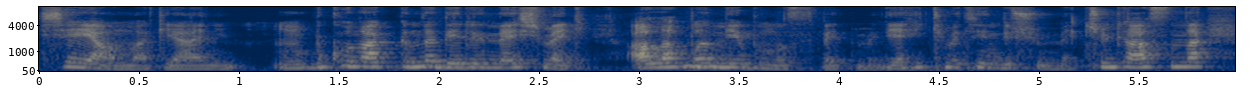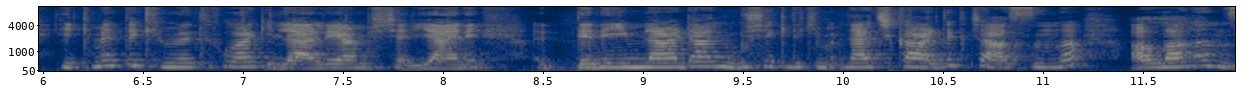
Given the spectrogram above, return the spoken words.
şey almak yani. Bu konu hakkında derinle derinleşmek. Allah bana niye bunu nasip etmedi? Yani hikmetini düşünmek. Çünkü aslında hikmet de kümülatif olarak ilerleyen bir şey. Yani deneyimlerden bu şekilde hikmetler çıkardıkça aslında Allah'ın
